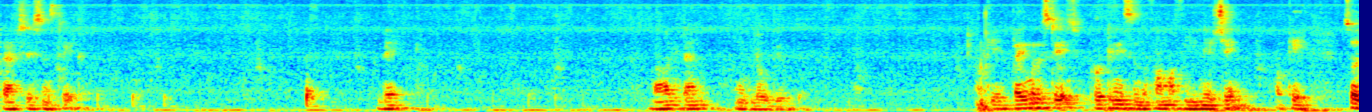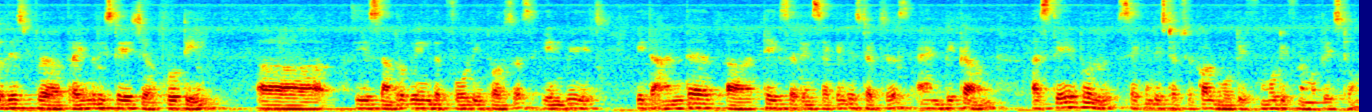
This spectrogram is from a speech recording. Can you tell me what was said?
transition state, then molten globule okay primary stage protein is in the form of linear chain okay? So this uh, primary stage uh, protein uh, is undergoing the folding process in which it undertakes uh, certain secondary structures and become a stable secondary structure called motif motif number based on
